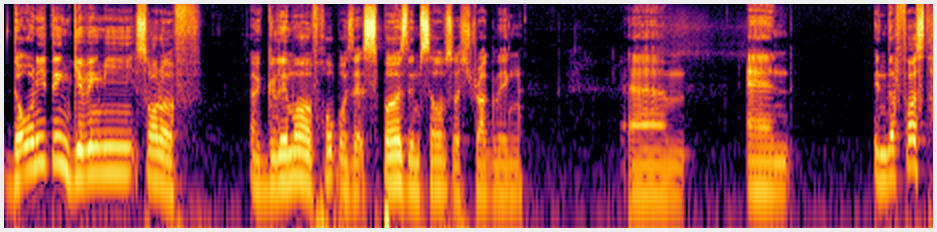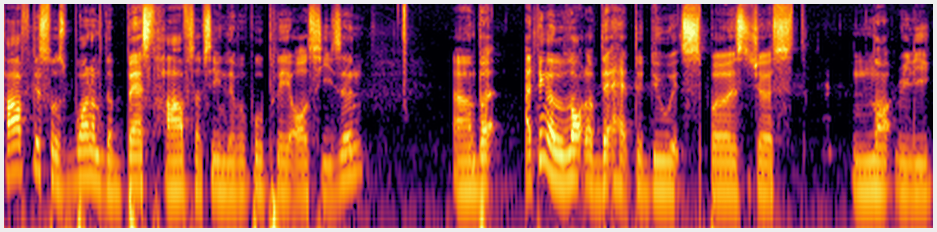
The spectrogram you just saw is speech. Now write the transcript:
the only thing giving me sort of a glimmer of hope was that Spurs themselves were struggling. Um, and in the first half, this was one of the best halves I've seen Liverpool play all season. Um, but I think a lot of that had to do with Spurs just not really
